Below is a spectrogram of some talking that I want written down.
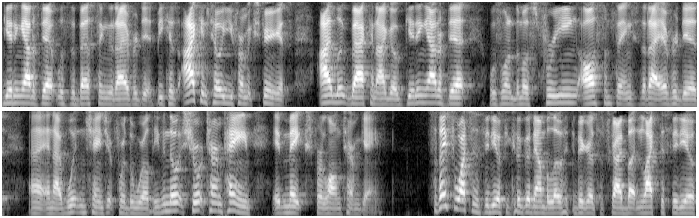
getting out of debt was the best thing that I ever did. Because I can tell you from experience, I look back and I go, getting out of debt was one of the most freeing, awesome things that I ever did uh, and I wouldn't change it for the world. Even though it's short term pain, it makes for long term gain. So thanks for watching this video. If you could go down below, hit the big red subscribe button, like this video.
